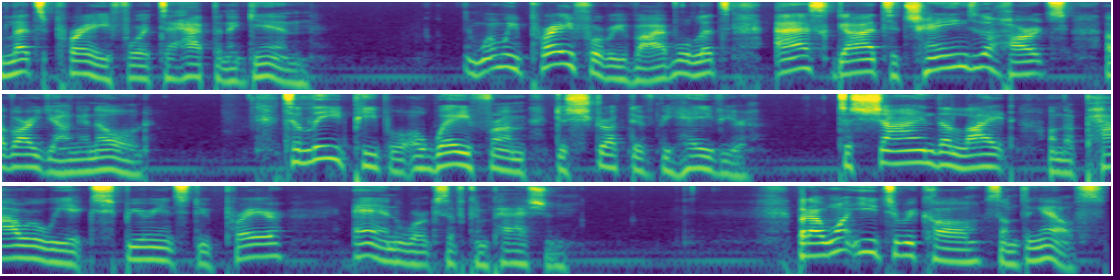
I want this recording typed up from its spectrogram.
let's pray for it to happen again and when we pray for revival, let's ask God to change the hearts of our young and old, to lead people away from destructive behavior, to shine the light on the power we experience through prayer and works of compassion. But I want you to recall something else.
